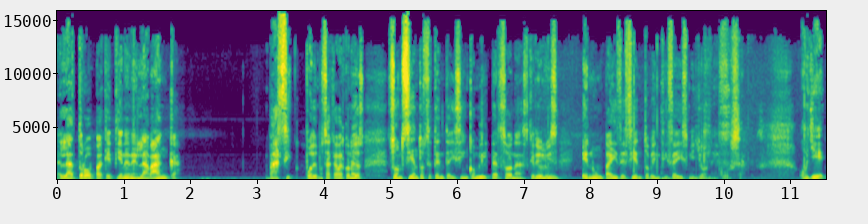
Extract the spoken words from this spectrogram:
la tropa que tienen en la banca. Básico, podemos acabar con ellos. Son 175 mil personas, querido Luis, en un país de 126 millones. Cosa. Oye,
